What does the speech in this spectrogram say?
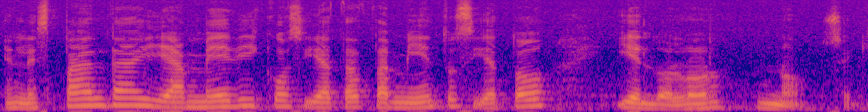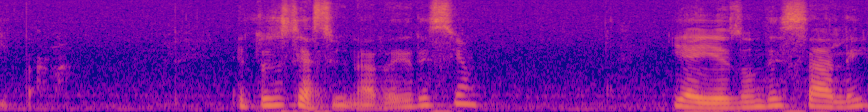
en la espalda y a médicos y a tratamientos y a todo, y el dolor no se quitaba. Entonces se hace una regresión. Y ahí es donde sale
